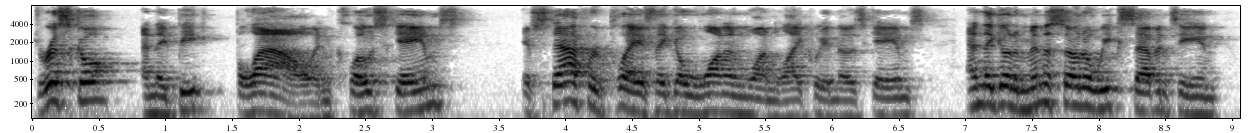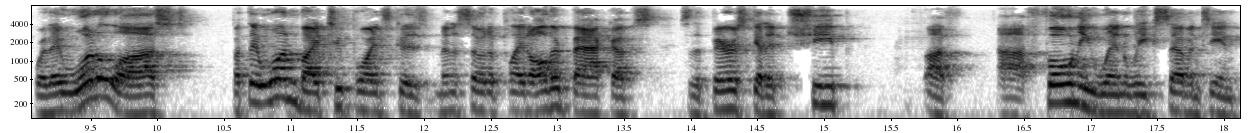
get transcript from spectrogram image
Driskel and they beat Blough in close games. If Stafford plays, they go one and one likely in those games and they go to Minnesota week 17, where they would have lost, but they won by two points because Minnesota played all their backups. So the Bears get a cheap uh, uh, phony win week 17.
